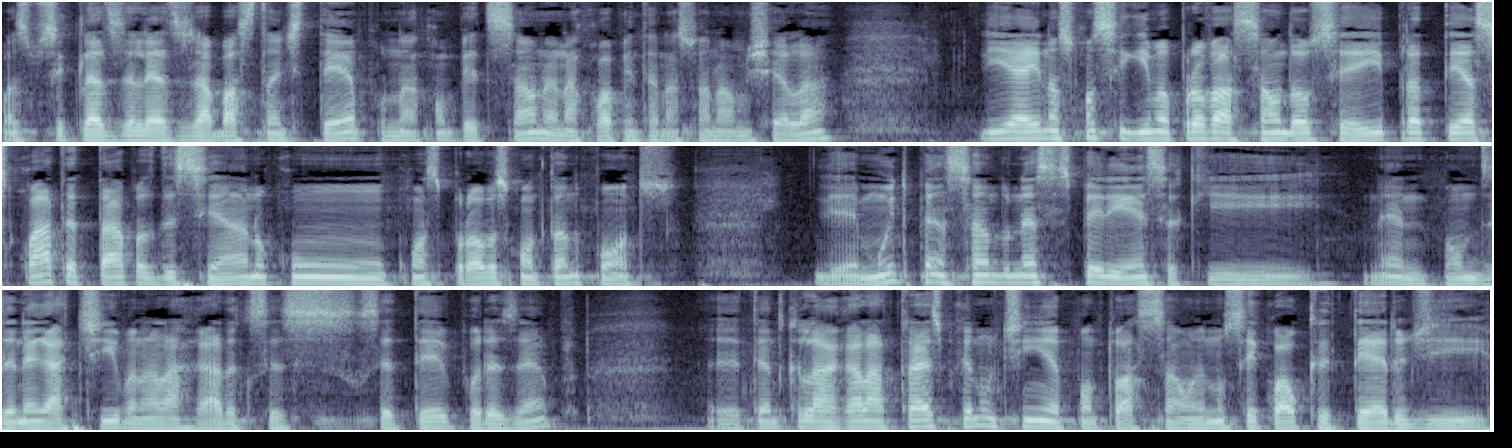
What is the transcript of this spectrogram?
as bicicletas elétricas já há bastante tempo na competição, né, na Copa Internacional Michelin. E aí nós conseguimos a aprovação da UCI para ter as quatro etapas desse ano com, com as provas contando pontos. E é muito pensando nessa experiência que, né, vamos dizer, negativa na largada que você teve, por exemplo é, tendo que largar lá atrás porque não tinha pontuação. Eu não sei qual o critério de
